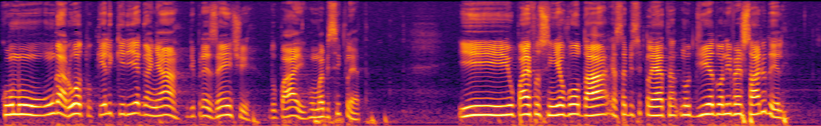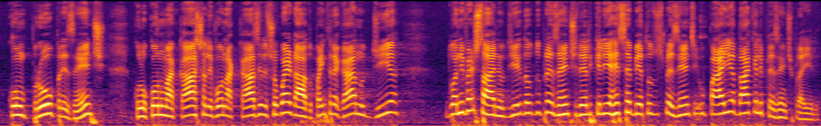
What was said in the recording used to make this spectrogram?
como um garoto que ele queria ganhar de presente do pai uma bicicleta. E o pai falou assim: Eu vou dar essa bicicleta no dia do aniversário dele. Comprou o presente, colocou numa caixa, levou na casa e deixou guardado para entregar no dia do aniversário, no dia do, do, presente dele, que ele ia receber todos os presentes. O pai ia dar aquele presente para ele.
